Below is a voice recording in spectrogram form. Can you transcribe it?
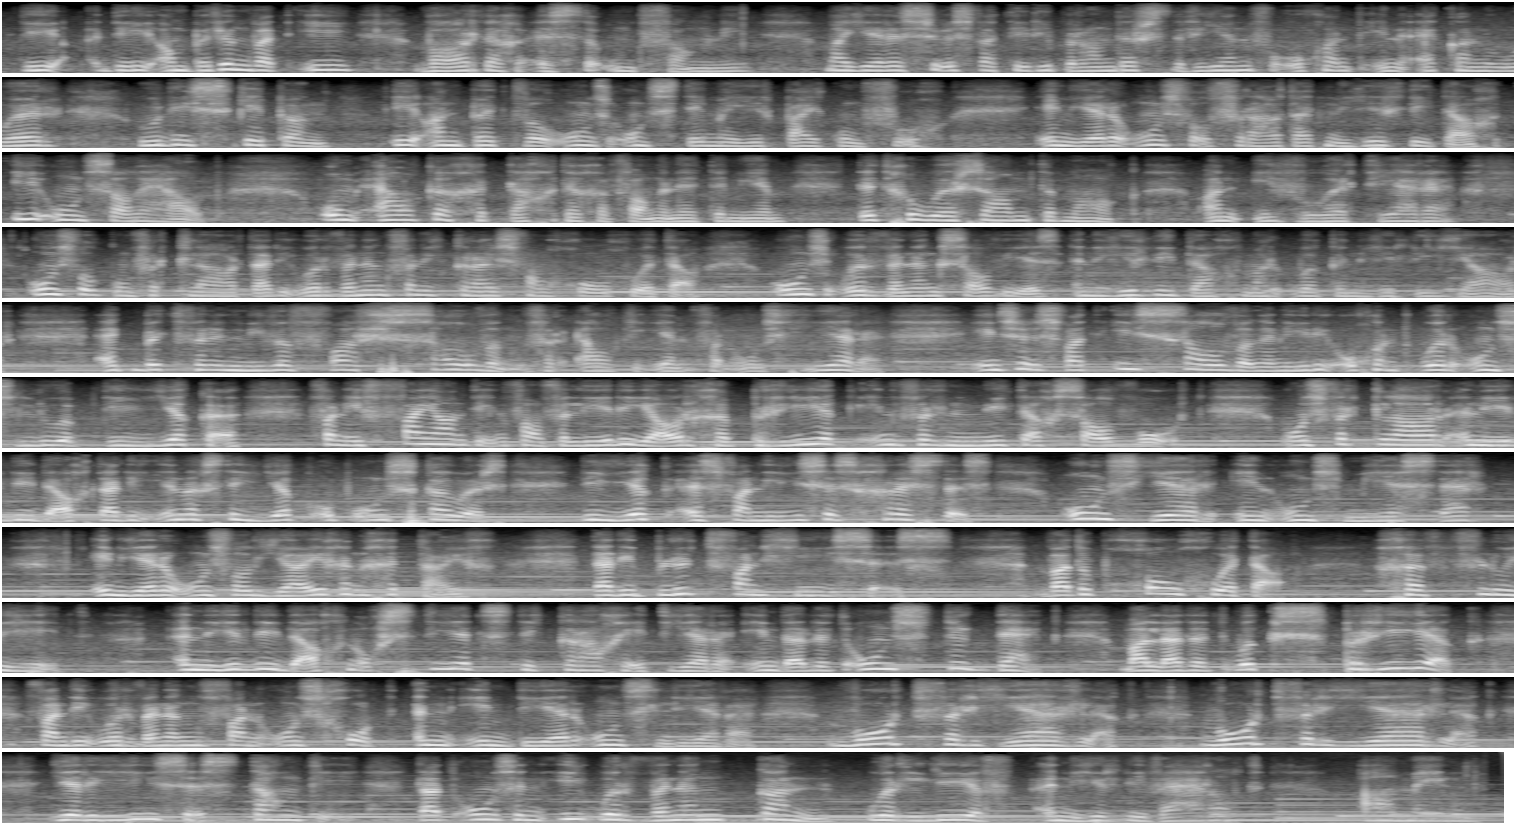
die die aanbidding wat u waardig is te ontvang nie. Maar Here, soos wat hierdie branders reën vanoggend en ek kan hoor hoe die skepping u aanbid, wil ons ons stemme hierby kom voeg. En Here, ons wil vra dat in hierdie dag u ons sal help om elke gedagte gevangene te neem, dit gehoorsaam te maak aan u woord, Here. Ons wil kom verklaar dat die oorwinning van die kruis van Golgotha ons oorwinning sal wees in hierdie dag, maar ook in hierdie jaar. Ek bid vir 'n nuwe vars salwing vir elkeen van ons, Here. En soos wat u salwing in hierdie oggend oor ons loop, die juke van die vyand en van verlede jaar gebreek en vernietig sal word. Ons verklaar in hierdie dag dat die enigste juk op ons skouers, die juk is van Jesus Christus, ons Heer en ons Meester. En Here, ons wil juig en getuig dat die bloed van Jesus wat op Golgotha gevloei het, in hierdie dag nog steeds die krag het, Here, en dat dit ons toedek, maar laat dit ook spreek van die oorwinning van ons God in en deur ons lewe. Word verheerlik, word verheerlik. Here Jesus, dankie dat ons in U oorwinning kan oorleef in hierdie wêreld. Amen.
